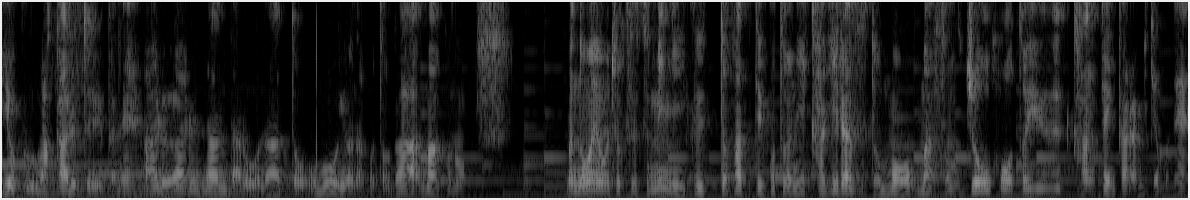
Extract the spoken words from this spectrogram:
よくわかるというかね、あるあるなんだろうなと思うようなことが、まあ、この、まあ、農園を直接見に行くとかっていうことに限らずとも、まあ、その情報という観点から見てもね、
